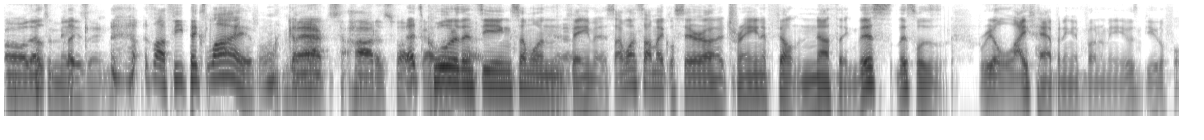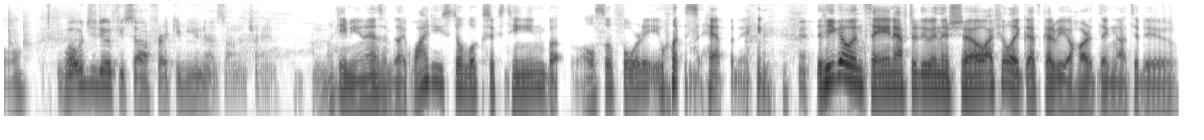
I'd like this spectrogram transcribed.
Oh, that's Like, amazing. I saw feet pics live. Oh my god, That's hot as fuck. That's cooler like than that. seeing someone Yeah. famous. I once saw Michael Cera on a train. It felt nothing. This this was real life happening in front of me. It was beautiful. What would you do if you saw Frankie Muniz on the train? Hmm? Frankie Okay, Muniz, I'd be like, why do you still look 16 but also 40? What is happening? Did he go insane after doing this show? I feel like that's got to be a hard thing not to do.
